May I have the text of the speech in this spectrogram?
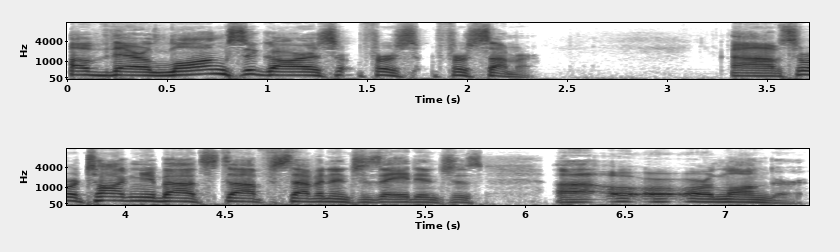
of their long cigars for for summer. Uh, so we're talking about stuff seven inches, eight inches, uh, or, or, longer.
